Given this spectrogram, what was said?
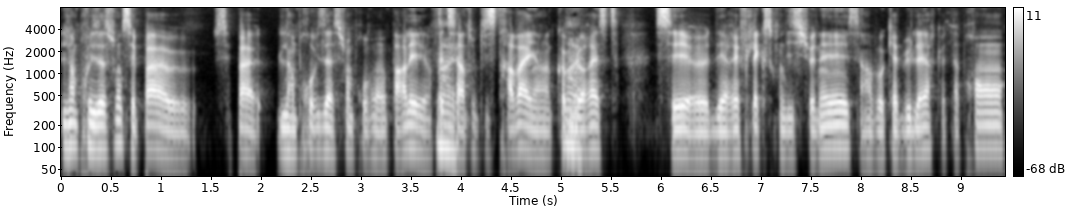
l'improvisation, c'est pas, euh, c'est pas l'improvisation proprement parler. En fait, c'est un truc qui se travaille, hein, comme le reste. C'est euh, des réflexes conditionnés, c'est un vocabulaire que tu apprends,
